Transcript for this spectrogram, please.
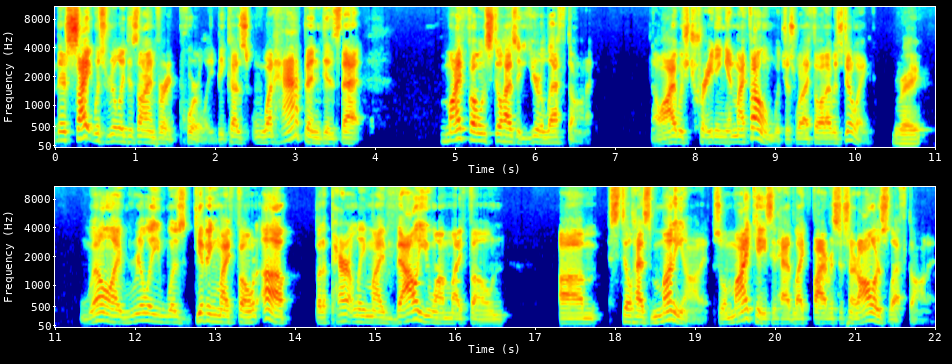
their site was really designed very poorly because what happened is that my phone still has a year left on it. Now I was trading in my phone, which is what I thought I was doing. Right. Well, I really was giving my phone up, but apparently my value on my phone um, still has money on it. So in my case, it had like five or six hundred dollars left on it.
